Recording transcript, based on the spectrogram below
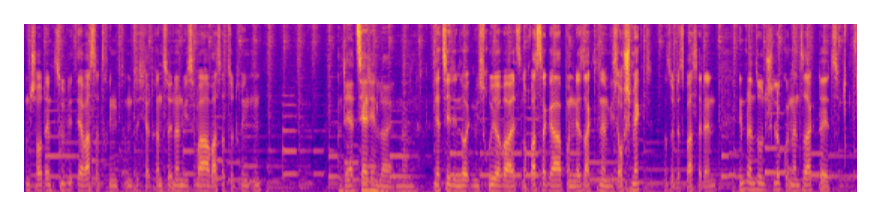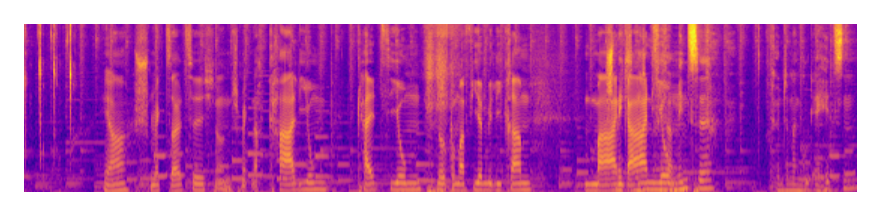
und schaut einem zu, wie der Wasser trinkt, um sich halt dran zu erinnern, wie es war, Wasser zu trinken. Und der erzählt den Leuten dann. Er erzählt den Leuten, wie es früher war, als es noch Wasser gab und er sagt ihnen dann, wie es auch schmeckt. Also das Wasser dann nimmt dann so einen Schluck und dann sagt er jetzt, ja, schmeckt salzig und schmeckt nach Kalium, Calcium, 0,4 Milligramm, Manganium Pfefferminze. Könnte man gut erhitzen.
